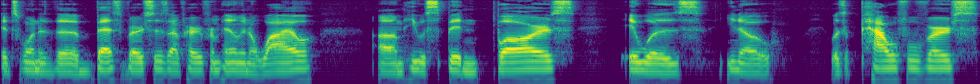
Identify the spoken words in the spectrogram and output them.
it's one of the best verses I've heard from him in a while. Um, he was spitting bars. It was, you know, was a powerful verse.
